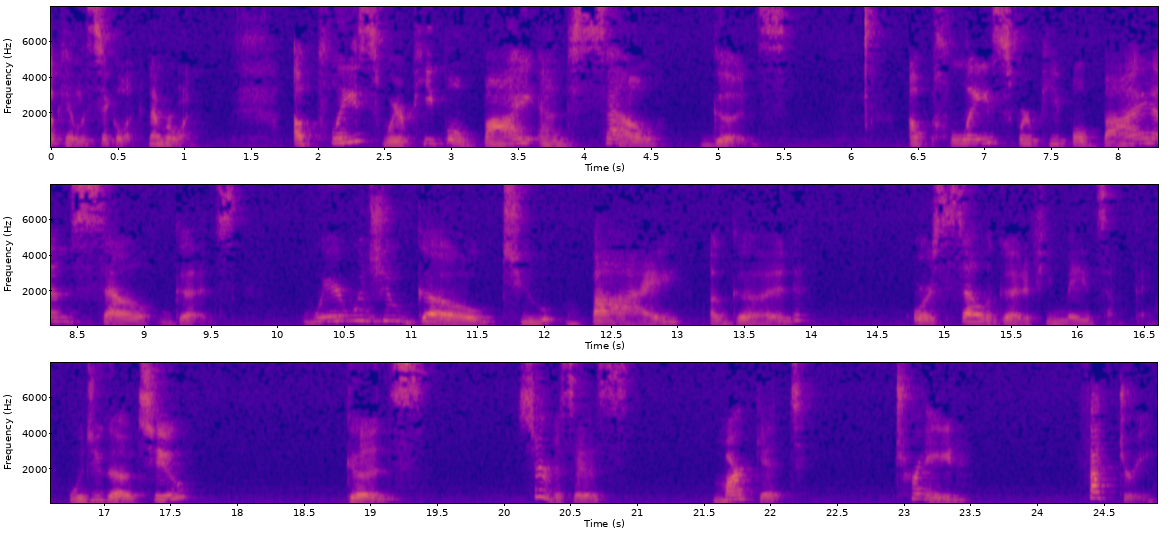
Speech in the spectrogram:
Okay, let's take a look. Number one, a place where people buy and sell goods. A place where people buy and sell goods. Where would you go to buy a good or sell a good if you made something? Would you go to goods, services, market, trade, factory?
